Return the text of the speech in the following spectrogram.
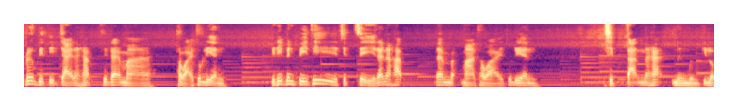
เริ่มปิติใจนะครับ ที่ได้มาถวายทุเรียน ปีนี้เป็นปีที่ 14 แล้วนะครับ ได้มาถวายทุเรียน 10 ตันนะฮะหนึ่งหมื่นกิโล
